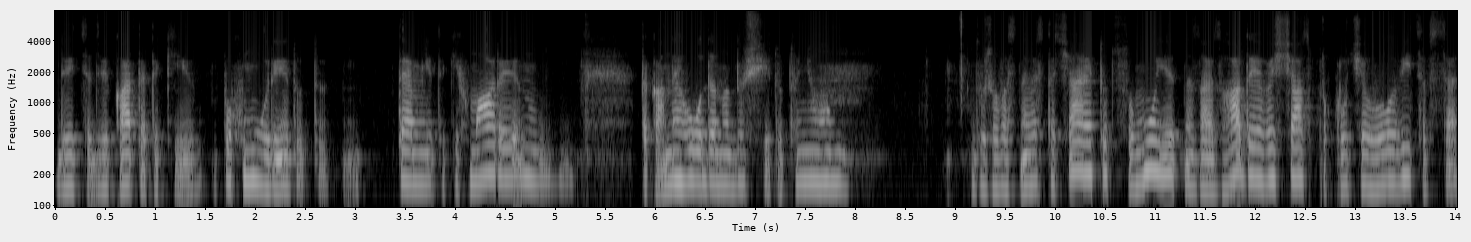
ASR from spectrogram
дивіться, дві карти такі похмурі, тут темні такі хмари, ну, така негода на душі тут у нього. Дуже вас не вистачає тут, сумує, не знаю, згадує весь час, прокручує в голові це все,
